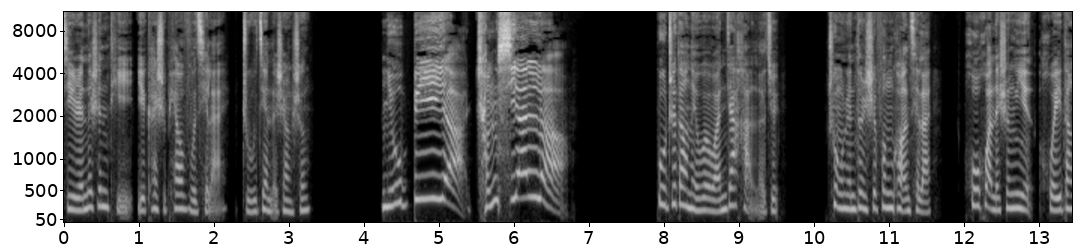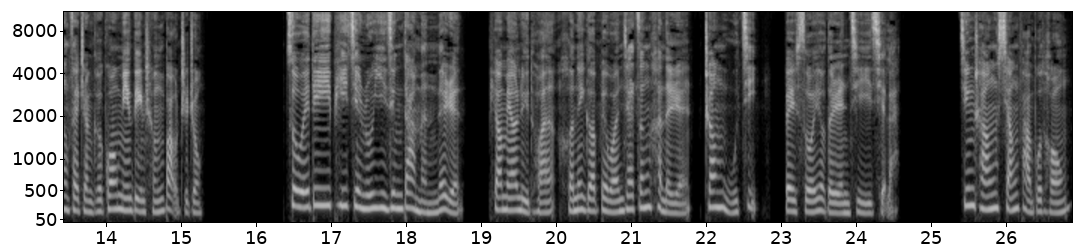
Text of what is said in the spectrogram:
几人的身体也开始漂浮起来，逐渐的上升。牛逼呀！成仙了！不知道哪位玩家喊了句，众人顿时疯狂起来。呼唤的声音回荡在整个光明顶城堡之中。作为第一批进入意境大门的人，缥缈旅团和那个被玩家憎恨的人张无忌被所有的人记忆起来。经常想法不同，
